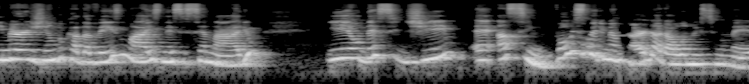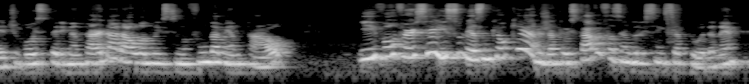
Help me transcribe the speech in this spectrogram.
emergindo cada vez mais nesse cenário e eu decidi, é, assim, vou experimentar dar aula no ensino médio, vou experimentar dar aula no ensino fundamental e vou ver se é isso mesmo que eu quero, já que eu estava fazendo licenciatura, né?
